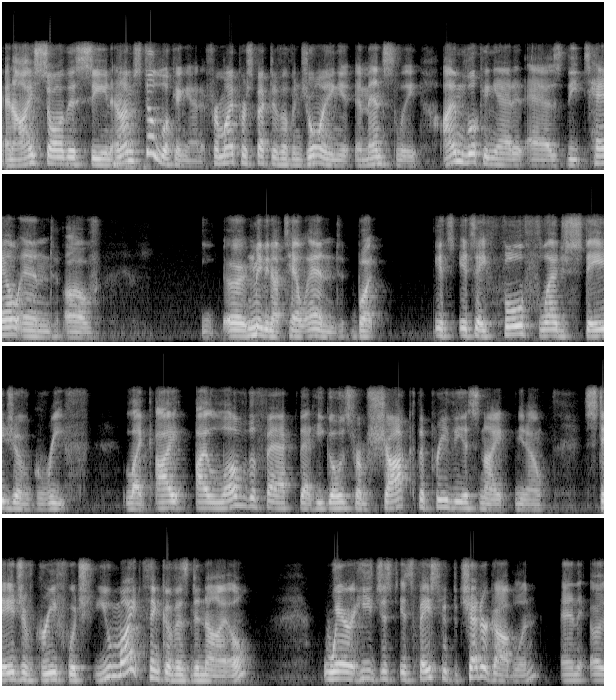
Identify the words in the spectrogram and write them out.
And I saw this scene, and I'm still looking at it from my perspective of enjoying it immensely. I'm looking at it as the tail end of, uh, maybe not tail end, but it's it's a full fledged stage of grief. Like I I love the fact that he goes from shock the previous night, you know, stage of grief, which you might think of as denial, where he just is faced with the Cheddar Goblin, and uh,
